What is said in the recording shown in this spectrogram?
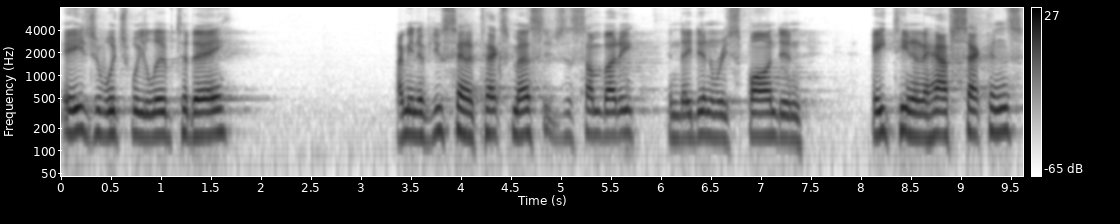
age in which we live today. I mean, if you sent a text message to somebody and they didn't respond in 18 and a half seconds,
